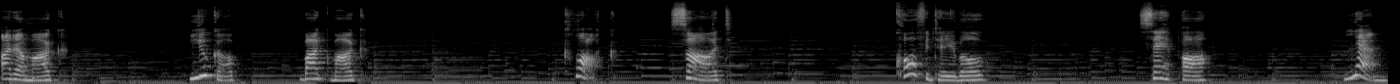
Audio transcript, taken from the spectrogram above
aramak. Look up, bakmak. Clock, saat. Coffee table, sehpa. lamp,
